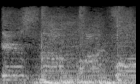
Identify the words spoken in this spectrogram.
It's not my fault.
